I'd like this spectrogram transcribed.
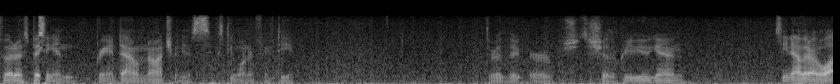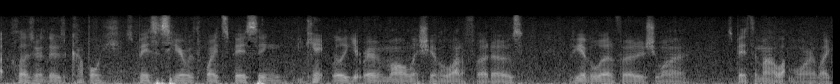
photo spacing and bring it down a notch, maybe to 61 or 50. Throw the, or show the preview again. See, now they're a lot closer. There's a couple spaces here with white spacing. You can't really get rid of them all unless you have a lot of photos. If you have a lot of photos, you want to space them out a lot more. Like,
